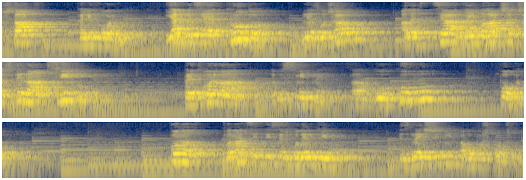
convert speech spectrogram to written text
штат Каліфорнія. Як би це круто не звучало, але ця найбагатша частина світу перетворена в смітник та, у купу попелу. Понад 12 тисяч будинків знищені або пошкоджені.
